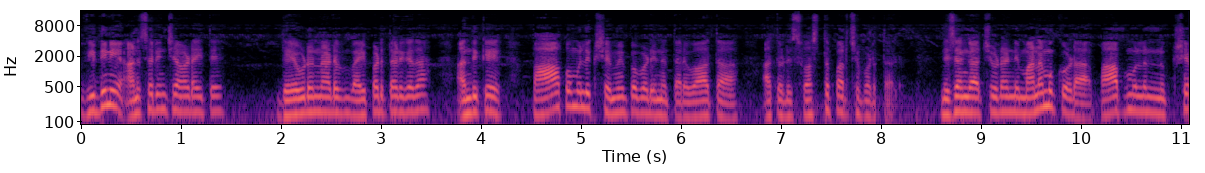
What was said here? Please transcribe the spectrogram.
విధిని అనుసరించేవాడైతే దేవుడున్నాడు భయపడతాడు కదా. అందుకే పాపములు క్షమింపబడిన తరువాత అతడు స్వస్థపరచబడతాడు. నిజంగా చూడండి మనము కూడా పాపములను క్షమి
